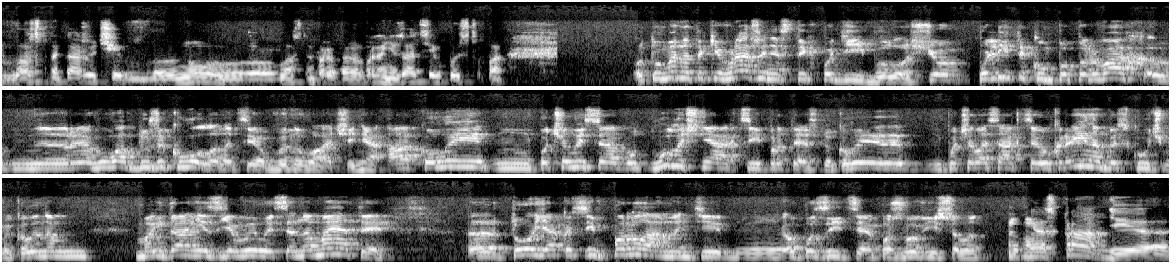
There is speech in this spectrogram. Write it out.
власне кажучи, в ну власне в організації вбивства От у мене таке враження з тих подій було, що політикум попервах ем, реагував дуже кволо на ці обвинувачення. А коли почалися вуличні акції протесту, коли почалася акція Україна без кучми, коли на майдані з'явилися намети, то якось і в парламенті опозиція пожвавішала. Справді е,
